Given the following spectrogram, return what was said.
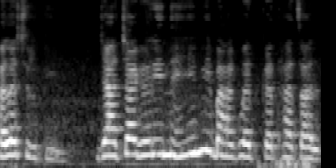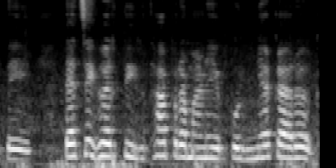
फलश्रुती ज्याच्या घरी नेहमी भागवत कथा चालते त्याचे घर तीर्थाप्रमाणे पुण्यकारक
